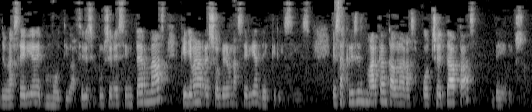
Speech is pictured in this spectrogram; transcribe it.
de una serie de motivaciones y pulsiones internas que llevan a resolver una serie de crisis. Esas crisis marcan cada una de las ocho etapas de Erickson.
